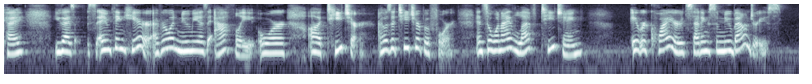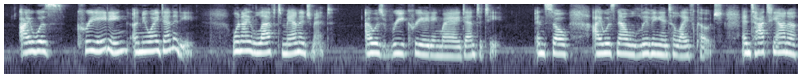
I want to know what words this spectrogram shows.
Okay. You guys, same thing here. Everyone knew me as athlete or a teacher. I was a teacher before. And so when I left teaching, it required setting some new boundaries. I was creating a new identity. When I left management, I was recreating my identity. And so I was now living into life coach. And Tatiana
